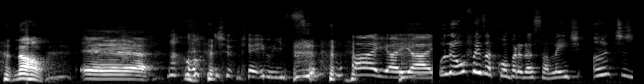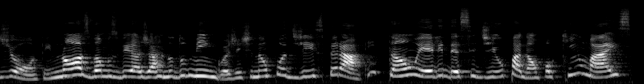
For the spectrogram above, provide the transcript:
Não, é... Da onde veio isso? Ai, ai, ai. O Leon fez a compra dessa lente antes de ontem. Nós vamos viajar no domingo, a gente não podia esperar. Então ele decidiu pagar um pouquinho mais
